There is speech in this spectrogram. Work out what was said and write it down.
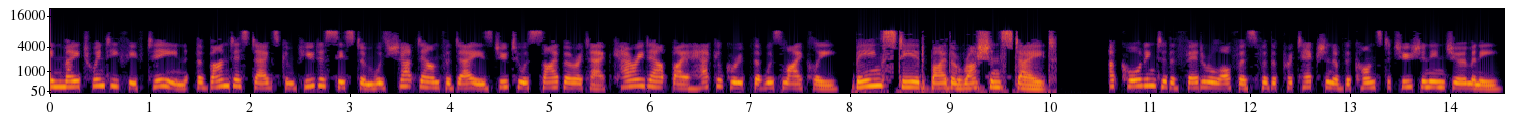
In May 2015, the Bundestag's computer system was shut down for days due to a cyber attack carried out by a hacker group that was likely being steered by the Russian state, according to the Federal Office for the Protection of the Constitution in Germany.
